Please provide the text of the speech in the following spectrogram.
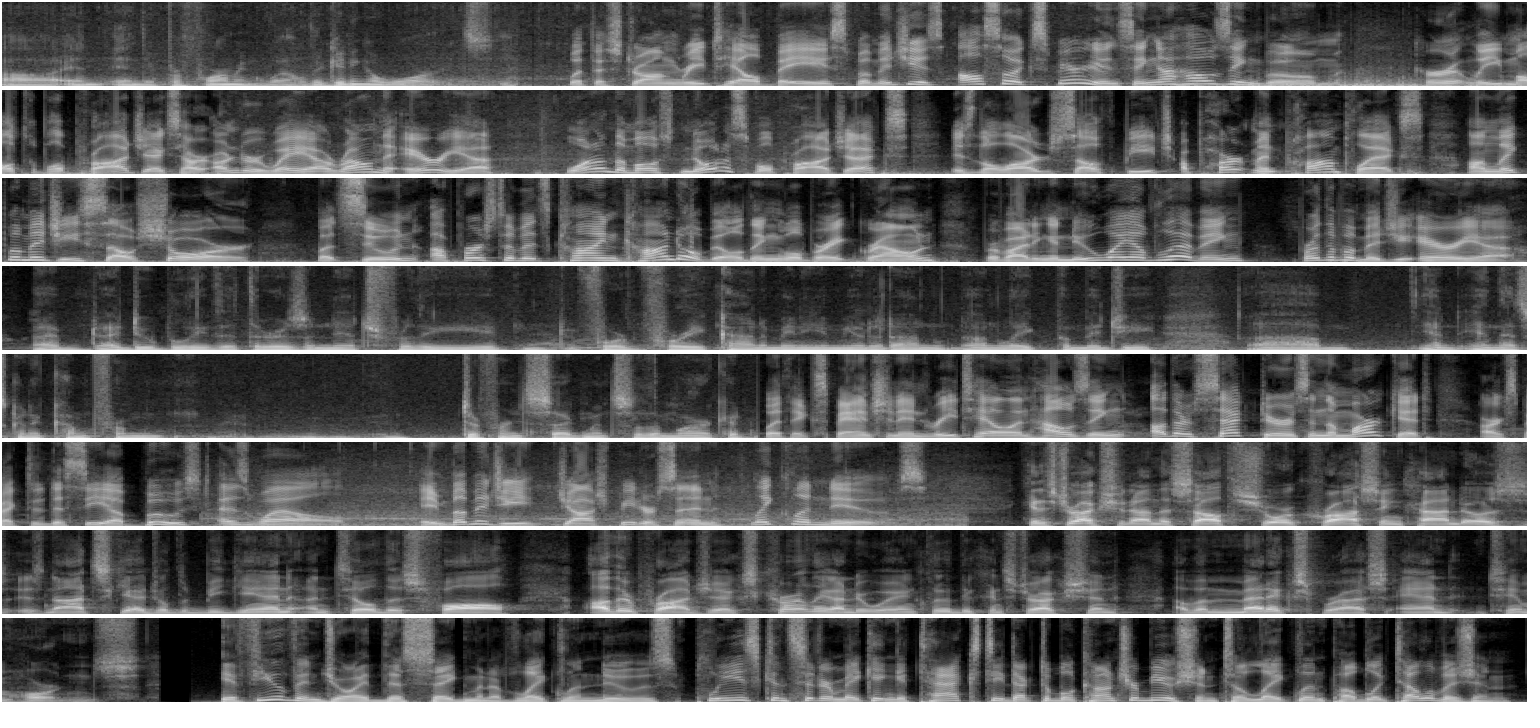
Uh, and, and they're performing well. They're getting awards. With a strong retail base, Bemidji is also experiencing a housing boom. Currently, multiple projects are underway around the area. One of the most noticeable projects is the large South Beach apartment complex on Lake Bemidji's South Shore. But soon, a first of its kind condo building will break ground, providing a new way of living for the Bemidji area. I, I, do believe that there is a niche for the for, for a condominium unit on, on Lake Bemidji, um, and, and that's going to come from different segments of the market. With expansion in retail and housing, other sectors in the market are expected to see a boost as well. In Bemidji, Josh Peterson, Lakeland News. Construction on the South Shore Crossing condos is not scheduled to begin until this fall. Other projects currently underway include the construction of a Med Express and Tim Hortons. If you've enjoyed this segment of Lakeland News, please consider making a tax-deductible contribution to Lakeland Public Television.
